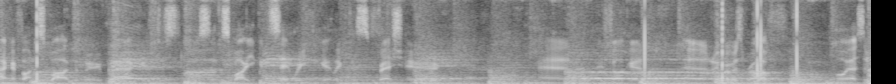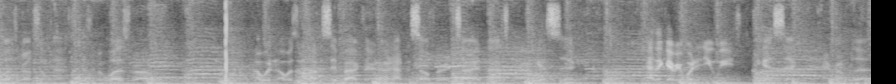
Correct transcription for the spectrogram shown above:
Back. I found a spot in the very back. Was just a spot you can sit where you can get like this fresh air, and it felt good. And if it was rough, oh yes, it was rough sometimes. Because if it was rough, I wouldn't. I wasn't allowed to sit back there, and I'd have to suffer inside. And that's when I would get sick. I think everybody knew me to get sick. I remember that.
